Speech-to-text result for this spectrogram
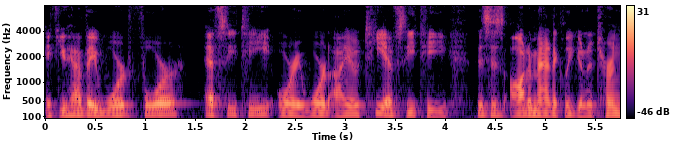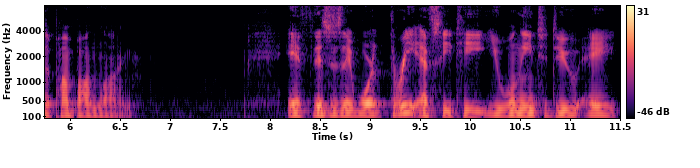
If you have a Ward 4 FCT or a Ward IoT FCT, this is automatically going to turn the pump online. If this is a Ward 3 FCT, you will need to do a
